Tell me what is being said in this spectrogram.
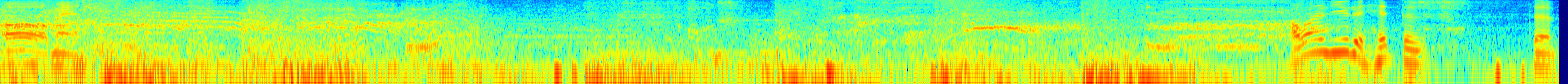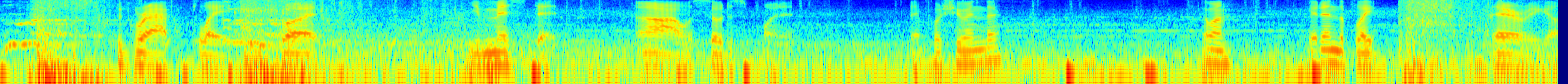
Oh man. I wanted you to hit the the the grav plate, but you missed it. Ah, I was so disappointed. Did I push you in there? Come on. Get in the plate. There we go.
